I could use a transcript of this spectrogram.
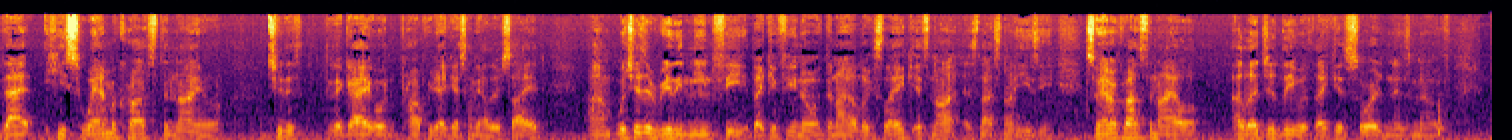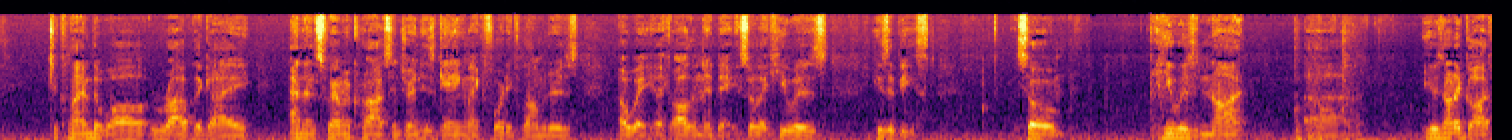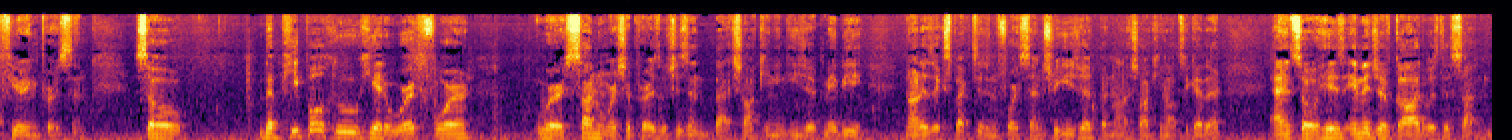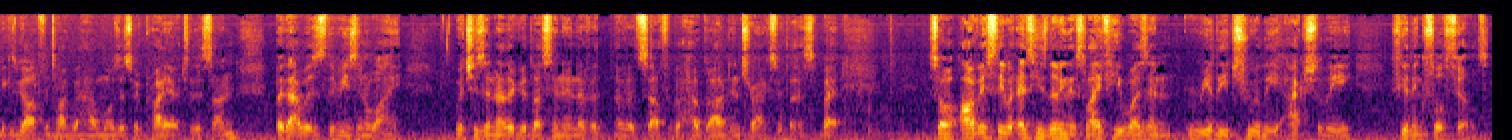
That he swam across the Nile to the the guy owned property, I guess, on the other side, um, which is a really mean feat. Like if you know what the Nile looks like, it's not it's not it's not easy. Swam across the Nile allegedly with like his sword in his mouth to climb the wall, rob the guy, and then swam across and joined his gang like 40 kilometers away, like all in a day. So like he was he's a beast. So he was not uh, he was not a God fearing person. So the people who he had worked for were sun worshippers, which isn't that shocking in Egypt. Maybe not as expected in fourth century Egypt, but not shocking altogether. And so his image of God was the sun, because we often talk about how Moses would cry out to the sun, but that was the reason why, which is another good lesson in of, it, of itself about how God interacts with us. But so obviously, as he's living this life, he wasn't really, truly, actually feeling fulfilled,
